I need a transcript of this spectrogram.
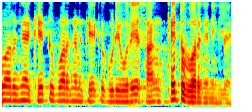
பாருங்கள் கேட்டு பாருங்கன்னு கேட்கக்கூடிய ஒரே சாங் கேட்டு பாருங்கள் நீங்களே.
